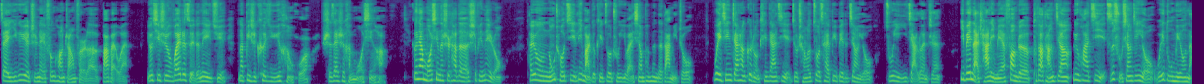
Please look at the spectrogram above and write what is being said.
在一个月之内疯狂涨粉了八百万，尤其是歪着嘴的那一句“那必是科技与狠活”，实在是很魔性哈。更加魔性的是他的视频内容，他用浓稠剂立马就可以做出一碗香喷喷的大米粥，味精加上各种添加剂就成了做菜必备的酱油，足以以假乱真。一杯奶茶里面放着葡萄糖浆、氯化剂、紫薯香精油，唯独没有奶，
